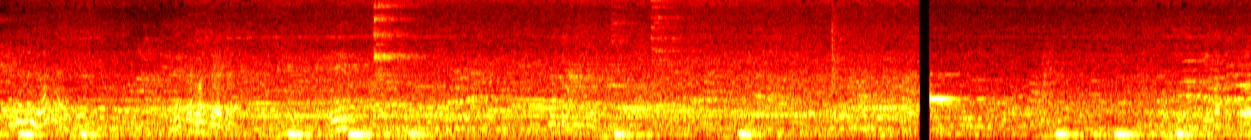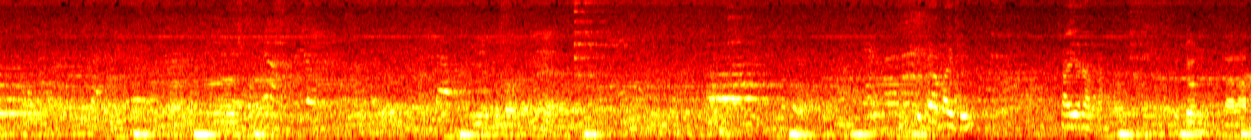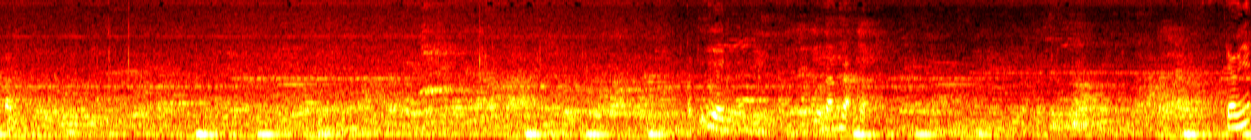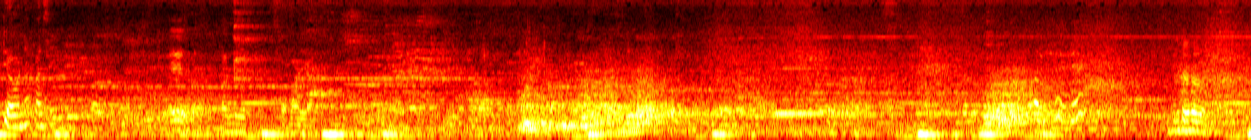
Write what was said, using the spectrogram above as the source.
Ini masih ada. Daunnya daun apa sih? Eh, anu pepaya.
